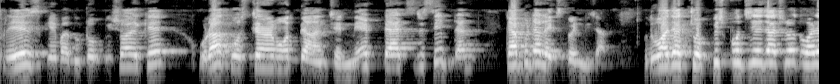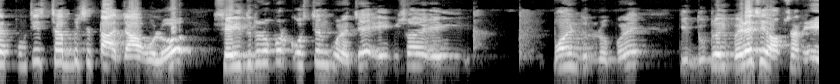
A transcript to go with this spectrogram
ফ্রেজকে বা দুটো বিষয়কে ওরা কোশ্চেনের মধ্যে আনছে। Net tax receipt and capital expenditure দু হাজার চব্বিশ পঁচিশে যা ছিল দু হাজার পঁচিশ, ছাব্বিশে তা যা হলো, সেই দুটোর উপর কোশ্চেন করেছে। এই বিষয়ে, এই পয়েন্ট দুটোর উপরে কি দুটোই বেড়েছে? অপশন এ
